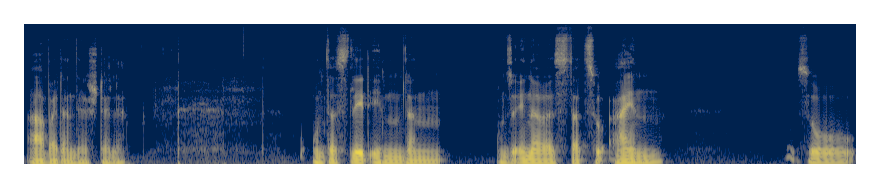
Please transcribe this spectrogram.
Arbeit an der Stelle. Und das lädt eben dann unser Inneres dazu ein, so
